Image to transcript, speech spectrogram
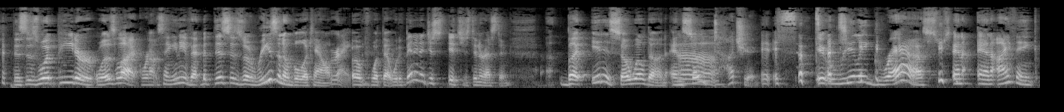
this is what Peter was like. We're not saying any of that, but this is a reasonable account Right. of what that would have been. And it just, it's just interesting. But it is so well done and so touching. It is so. It really grasps and and I think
